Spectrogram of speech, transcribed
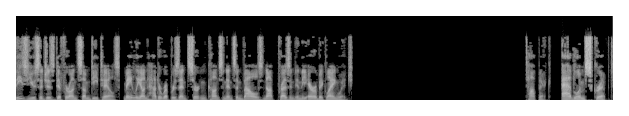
These usages differ on some details, mainly on how to represent certain consonants and vowels not present in the Arabic language. Adlam script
